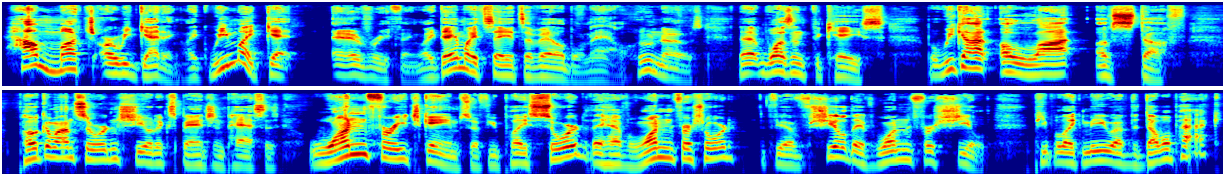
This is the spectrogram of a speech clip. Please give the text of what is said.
how much are we getting like we might get everything like they might say it's available now who knows that wasn't the case but we got a lot of stuff pokemon sword and shield expansion passes one for each game so if you play sword they have one for sword if you have shield they have one for shield people like me who have the double pack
